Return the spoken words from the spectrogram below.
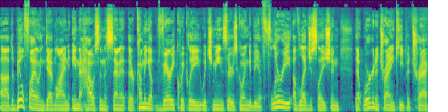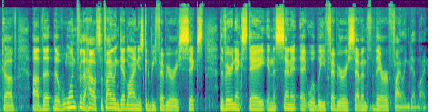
Uh, the bill filing deadline in the House and the Senate, they're coming up very quickly, which means there's going to be a flurry of legislation that we're going to try and keep a track of. Uh, the, the one for the House, the filing deadline is going to be February 6th. The very next day in the Senate, it will be February 7th, their filing deadline.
